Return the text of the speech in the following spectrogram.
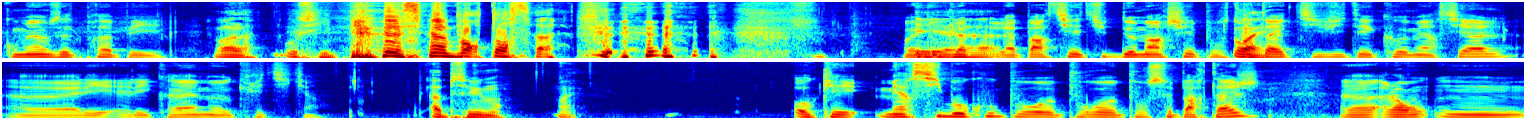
combien vous êtes prêt à payer? Voilà, aussi. c'est important ça. Ouais, donc euh, la partie étude de marché pour toute ouais. activité commerciale, euh, elle, est, elle est quand même euh, critique. hein. Absolument. Ouais. Ok, merci beaucoup pour, pour, pour ce partage. Euh, alors on-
